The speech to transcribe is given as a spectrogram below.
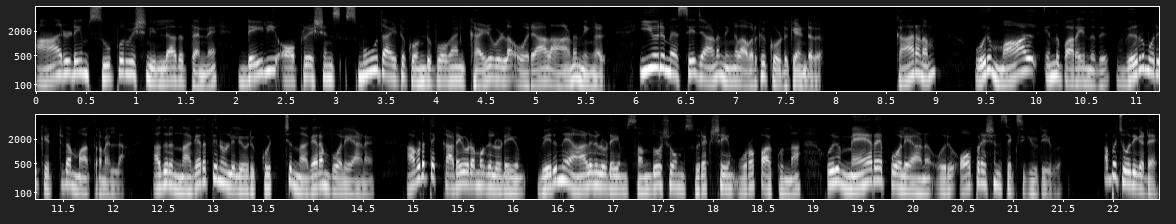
ആരുടെയും സൂപ്പർവിഷൻ ഇല്ലാതെ തന്നെ ഡെയിലി ഓപ്പറേഷൻസ് സ്മൂത്തായിട്ട് കൊണ്ടുപോകാൻ കഴിവുള്ള ഒരാളാണ് നിങ്ങൾ. ഈ ഒരു മെസ്സേജാണ് നിങ്ങൾ അവർക്ക് കൊടുക്കേണ്ടത്. കാരണം ഒരു മാൾ എന്ന് പറയുന്നത് വെറും ഒരു കെട്ടിടം മാത്രമല്ല അതൊരു നഗരത്തിനുള്ളിലെ ഒരു കൊച്ചു നഗരം പോലെയാണ്. അവിടുത്തെ കടയുടമകളുടെയും വരുന്ന ആളുകളുടെയും സന്തോഷവും സുരക്ഷയും ഉറപ്പാക്കുന്ന ഒരു മേയറെ പോലെയാണ് ഒരു ഓപ്പറേഷൻസ് എക്സിക്യൂട്ടീവ് അപ്പോൾ ചോദിക്കട്ടെ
